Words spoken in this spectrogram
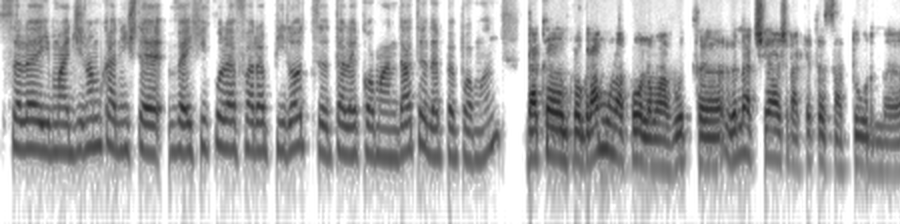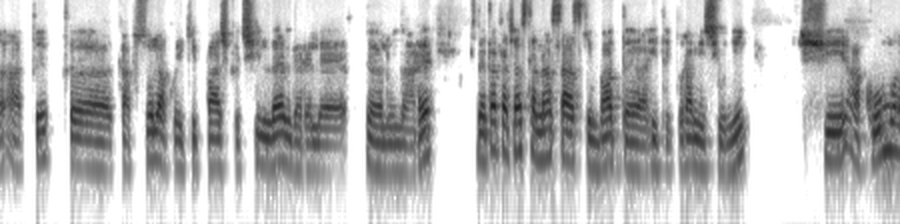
Să le imaginăm ca niște vehicule fără pilot telecomandate de pe Pământ? Dacă în programul Apollo am avut uh, în aceeași rachetă Saturn uh, atât uh, capsula cu echipaj cât și landerele lunare, de data aceasta NASA a schimbat arhitectura misiunii și acum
